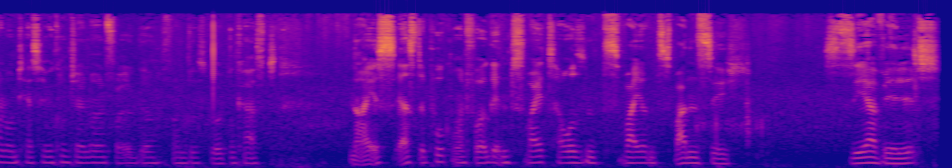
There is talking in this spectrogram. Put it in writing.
Hallo und herzlich willkommen zu einer neuen Folge von Blues Golden. Nice, erste Pokémon-Folge in 2022. Sehr wild.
